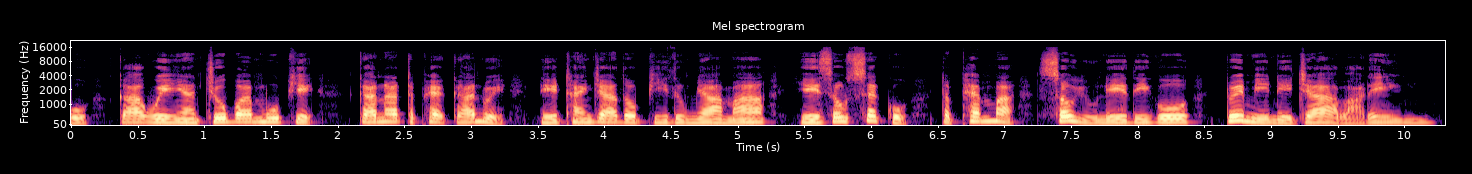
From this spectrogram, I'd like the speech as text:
ကိုကာဝေးရန်ကြိုးပမ်းမှုဖြင့်ကာနာတစ်ဖက်ကမ်းတွင် နေထိုင်ကြသောပြည်သူများမှာရေစုပ်ဆက်ကိုတစ်ဖက်မှဆုပ်ယူနေသည်ကို တွေ့မြင်နေကြရပါတယ်။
